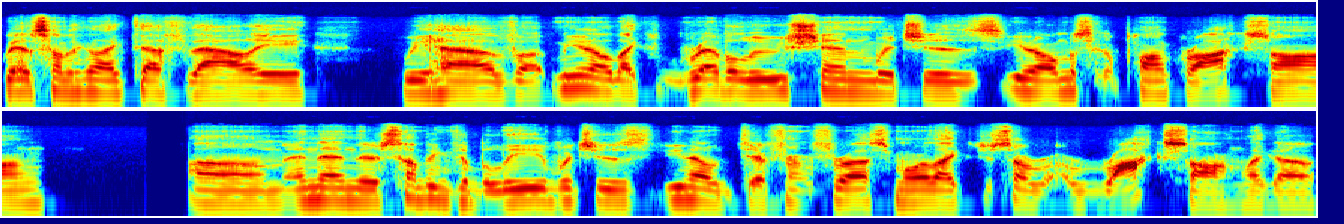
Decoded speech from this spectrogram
We have something like Death Valley. We have uh, you know like Revolution, which is you know almost like a punk rock song. Um, and then there's something to believe, which is you know different for us, more like just a, a rock song, like a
